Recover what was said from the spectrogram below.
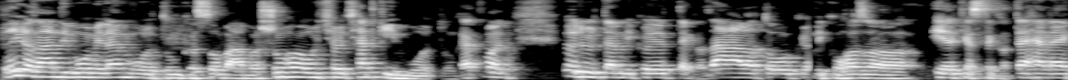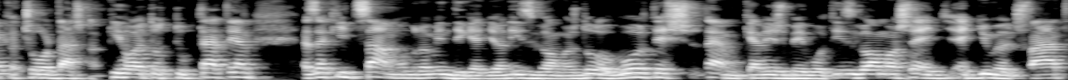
de igazándiból mi nem voltunk a szobában soha, úgyhogy hát kim voltunk. Hát vagy örültem, mikor jöttek az állatok, mikor haza érkeztek a tehenek, a csordásnak kihajtottuk, tehát ilyen, ezek így számomra mindig egy olyan izgalmas dolog volt, és nem kevésbé volt izgalmas egy, egy gyümölcsfát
